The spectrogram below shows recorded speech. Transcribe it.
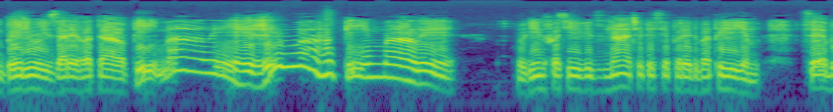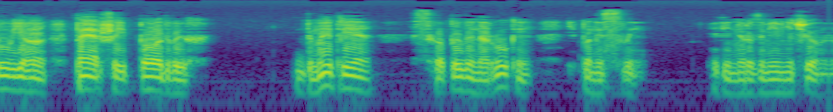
Бирюй зареготав. Піймали, живого піймали. Він хотів відзначитися перед Батиєм. Це був його перший подвиг. Дмитрія схопили на руки і понесли. Він не розумів нічого,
